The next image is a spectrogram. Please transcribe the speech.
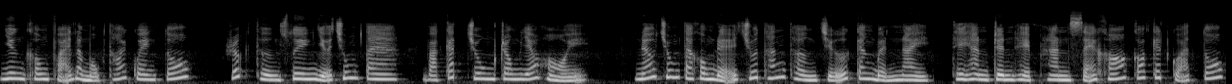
nhưng không phải là một thói quen tốt, rất thường xuyên giữa chúng ta và cách chung trong giáo hội. Nếu chúng ta không để Chúa Thánh Thần chữa căn bệnh này thì hành trình hiệp hành sẽ khó có kết quả tốt.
